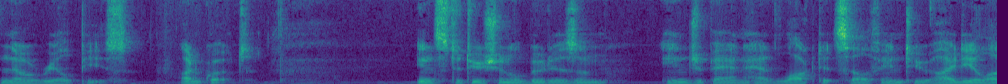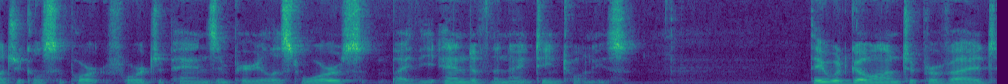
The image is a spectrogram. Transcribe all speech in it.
no real peace. Unquote. Institutional Buddhism in Japan had locked itself into ideological support for Japan's imperialist wars by the end of the 1920s. They would go on to provide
